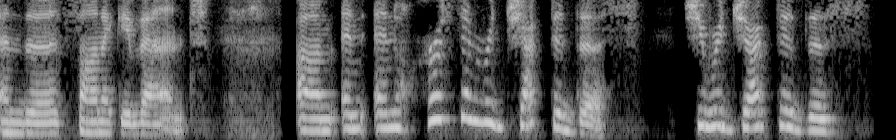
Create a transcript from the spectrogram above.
and the sonic event. Um, and and hurston rejected this she rejected this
